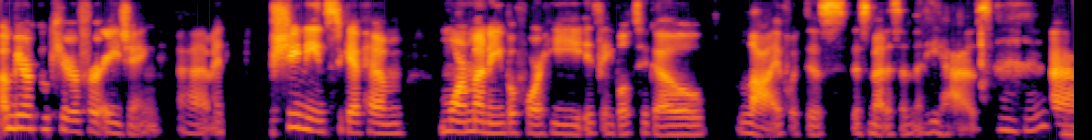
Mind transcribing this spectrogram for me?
a miracle cure for aging. Um, and she needs to give him more money before he is able to go live with this this medicine that he has. Uh,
